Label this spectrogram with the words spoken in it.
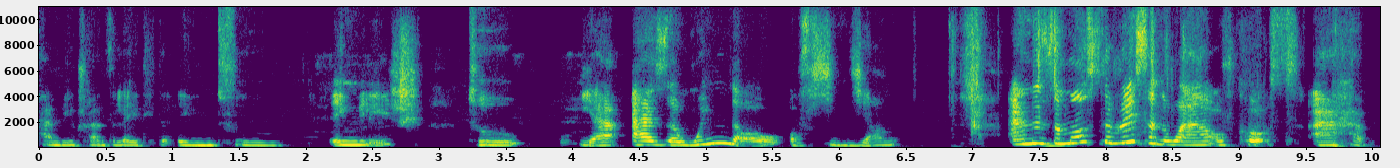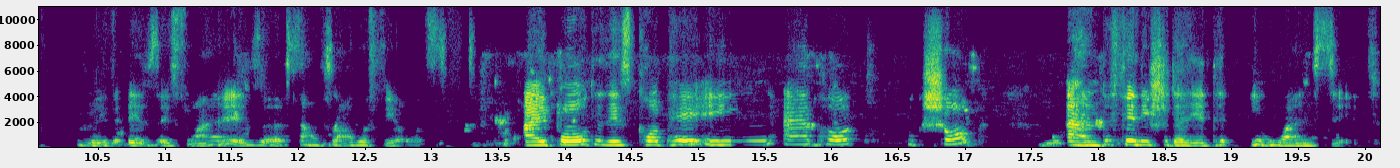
can be translated into English to, yeah, as a window of Xinjiang. And the most recent one, of course, I have read is this one is uh, Sunflower Fields. I bought this copy in airport bookshop and finished it in one sit.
